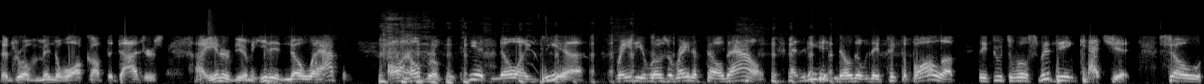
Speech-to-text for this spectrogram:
that drove him in to walk off the Dodgers, I interviewed him. He didn't know what happened. All hell broke loose. He had no idea Randy Arozarena fell down, and then he didn't know that when they picked the ball up, they threw it to Will Smith. He didn't catch it. So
